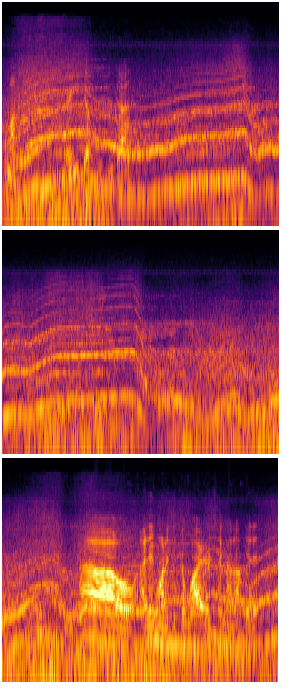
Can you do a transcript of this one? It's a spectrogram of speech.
Come on. There you go. You got it. Oh, I didn't want to hit the wires. Hang on, I'll get it.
